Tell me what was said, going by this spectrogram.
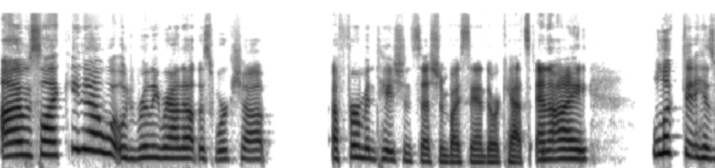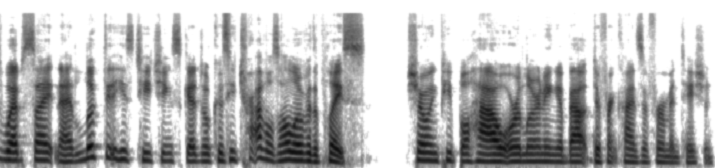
I was like, you know what would really round out this workshop? A fermentation session by Sandor Katz. And I looked at his website and I looked at his teaching schedule because he travels all over the place showing people how or learning about different kinds of fermentation.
